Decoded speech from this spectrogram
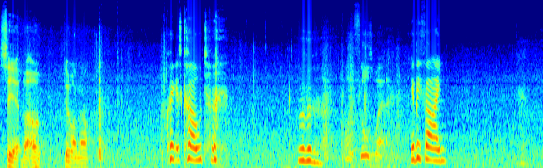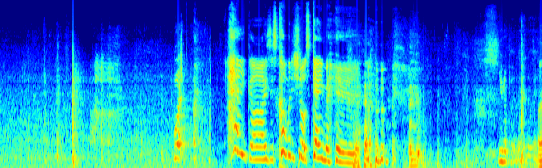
see it, but I'll do one now. Quick, it's cold. Oh, the floor's wet. You'll be fine. What? Hey guys, it's Comedy Shorts Gamer here. You're not putting that in the I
